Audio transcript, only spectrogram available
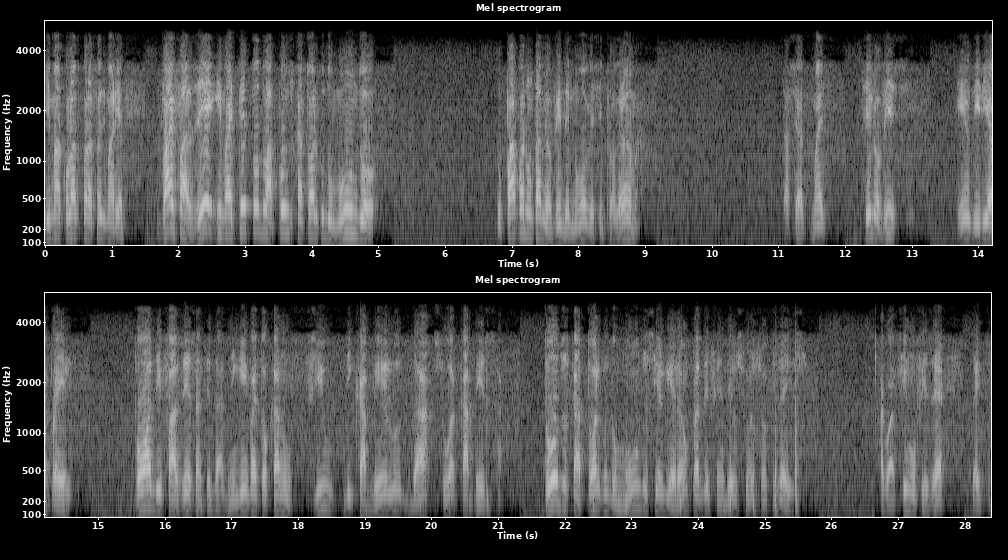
Imaculado Coração de Maria. Vai fazer e vai ter todo o apoio dos católicos do mundo. O Papa não está me ouvindo, ele não ouve esse programa. Tá certo? Mas se ele ouvisse, eu diria para ele: pode fazer santidade, ninguém vai tocar num fio de cabelo da sua cabeça. Todos os católicos do mundo se erguerão para defender o senhor se o senhor fizer isso. Agora, se não fizer, daí tu,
